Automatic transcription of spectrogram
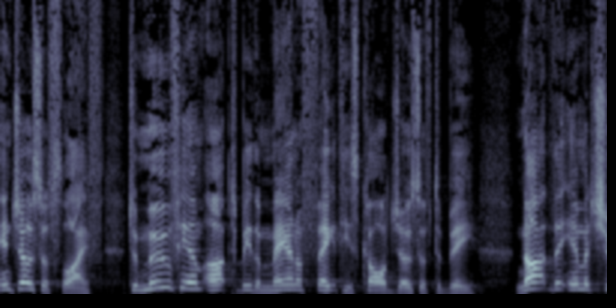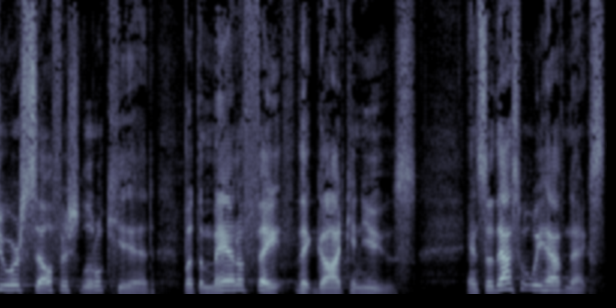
in Joseph's life to move him up to be the man of faith he's called Joseph to be. Not the immature, selfish little kid, but the man of faith that God can use. And so that's what we have next.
